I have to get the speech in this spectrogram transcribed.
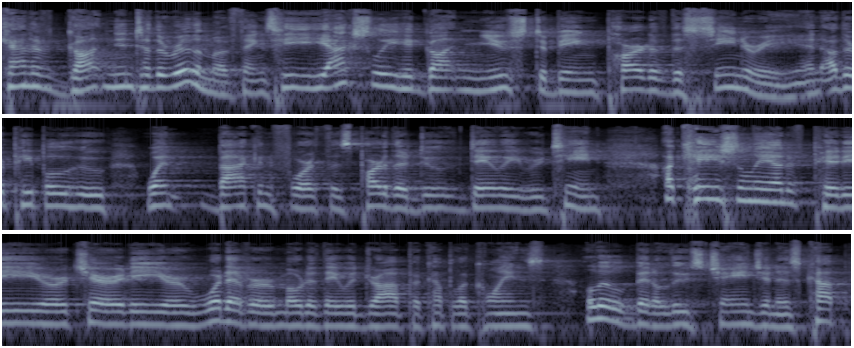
kind of gotten into the rhythm of things. He, he actually had gotten used to being part of the scenery, and other people who went back and forth as part of their do, daily routine, occasionally out of pity or charity or whatever motive, they would drop a couple of coins, a little bit of loose change in his cup,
